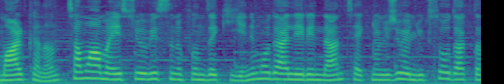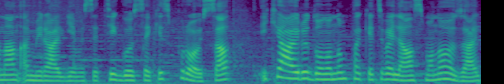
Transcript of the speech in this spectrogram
Markanın tamamı SUV sınıfındaki yeni modellerinden teknoloji ve lükse odaklanan amiral gemisi Tiggo 8 Pro ise iki ayrı donanım paketi ve lansmana özel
